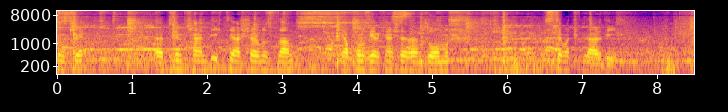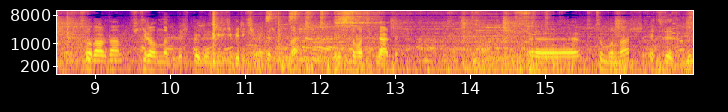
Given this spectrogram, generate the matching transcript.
Çünkü eee, bizim kendi ihtiyaçlarımızdan yapmamız gereken şeylerden doğmuş sistematikler değil. Buralardan fikir alınabilir. Belli bir bilgi birikimidir bunlar. Böyle sistematiklerdir. bütün bunlar etüt edilir.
